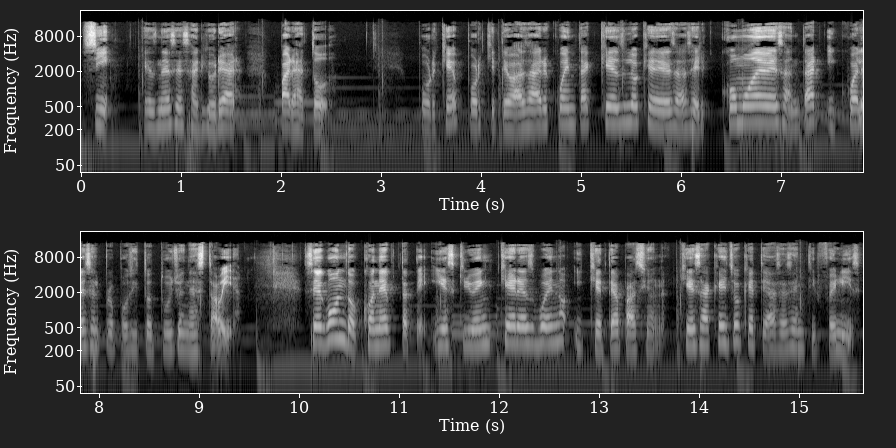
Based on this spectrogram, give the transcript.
Sí, es necesario orar para todo. ¿Por qué? Porque te vas a dar cuenta qué es lo que debes hacer, cómo debes andar y cuál es el propósito tuyo en esta vida. Segundo, conéctate y escribe en qué eres bueno y qué te apasiona, qué es aquello que te hace sentir feliz.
